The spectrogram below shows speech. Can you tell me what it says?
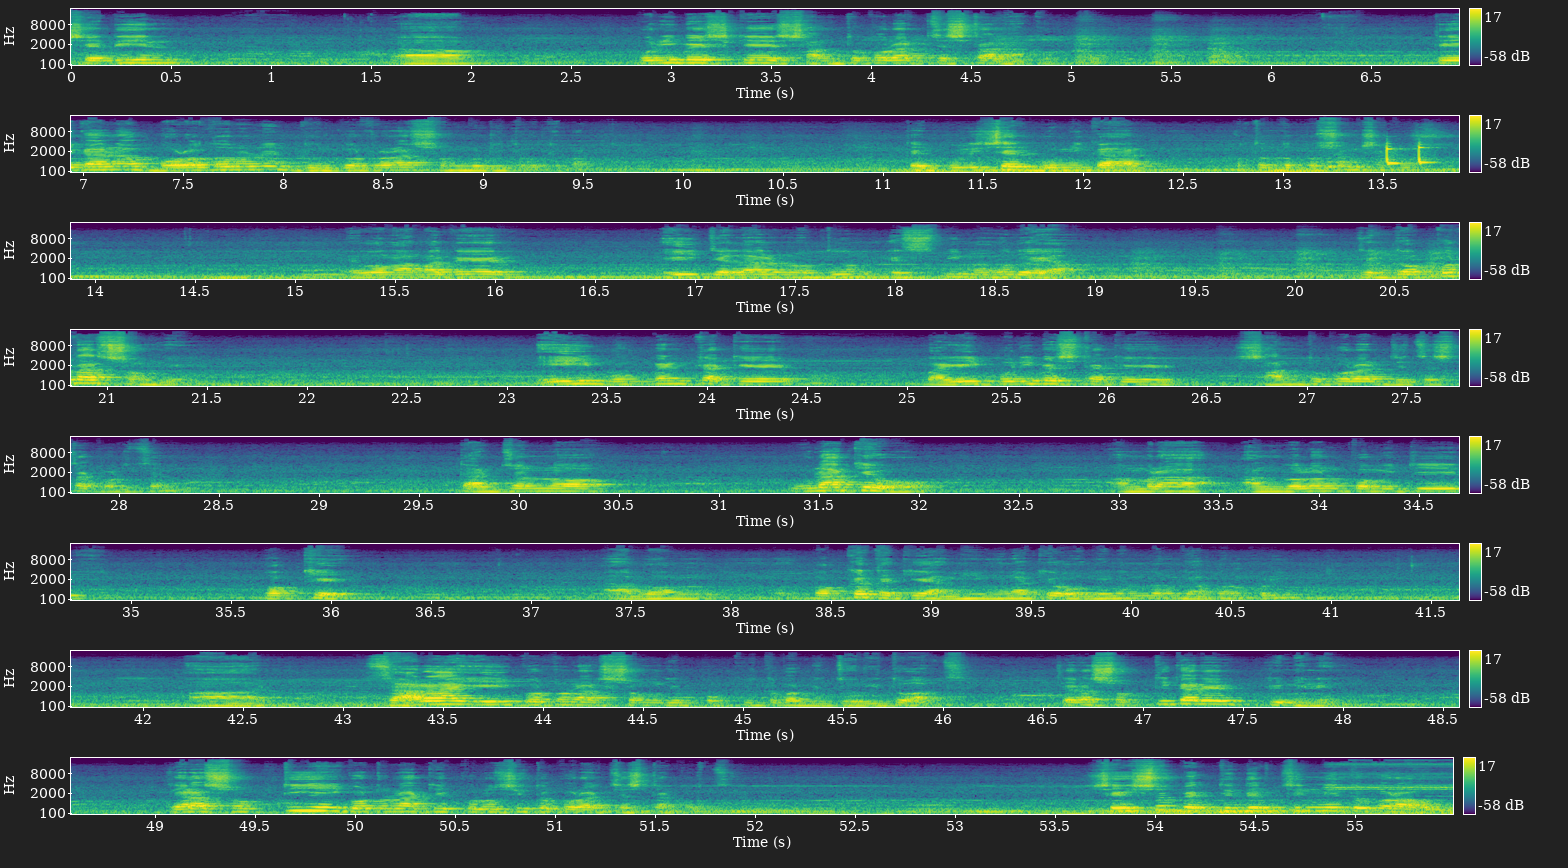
সেদিন পরিবেশকে শান্ত করার চেষ্টা না করত, তো এখানে বড় ধরনের দুর্ঘটনা সংঘটিত হতে পারত? তাই পুলিশের ভূমিকার অত্যন্ত প্রশংসা এবং আমাদের এই জেলার নতুন এসপি মহোদয়া যে দক্ষতার সঙ্গে এই মুভমেন্টটাকে বা এই পরিবেশটাকে শান্ত করার যে চেষ্টা করছেন, তার জন্য উনাকেও আমরা আন্দোলন কমিটির পক্ষে এবং পক্ষ থেকে আমি ওনাকে অভিনন্দন জ্ঞাপন করি। আর যারা এই ঘটনার সঙ্গে প্রকৃতভাবে জড়িত আছে, যারা সত্যিকারের ক্রিমিনাল যারা সত্যি এই ঘটনাকে কলুষিত করার চেষ্টা করছে। সেই সব ব্যক্তিদের চিহ্নিত করা হোক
